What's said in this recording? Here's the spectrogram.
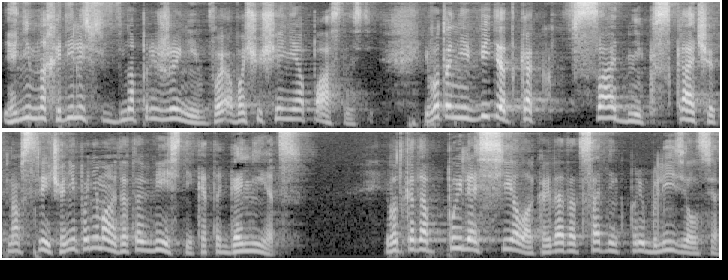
И они находились в напряжении, в, в ощущении опасности. И вот они видят, как всадник скачет навстречу. Они понимают, это вестник, это гонец. И вот когда пыль осела, когда этот всадник приблизился,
